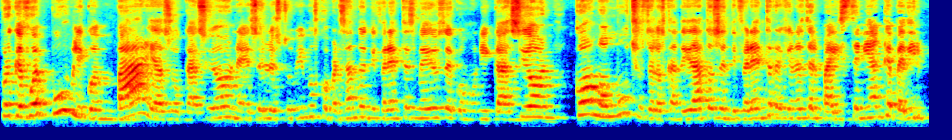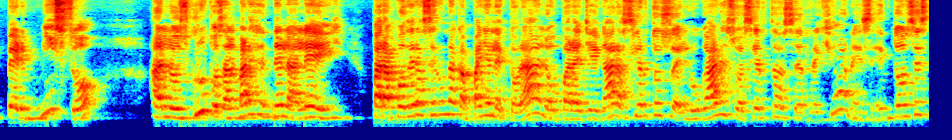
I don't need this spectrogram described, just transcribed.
Porque fue público en varias ocasiones, lo estuvimos conversando en diferentes medios de comunicación, como muchos de los candidatos en diferentes regiones del país tenían que pedir permiso a los grupos al margen de la ley para poder hacer una campaña electoral o para llegar a ciertos eh, lugares o a ciertas eh, regiones. Entonces,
